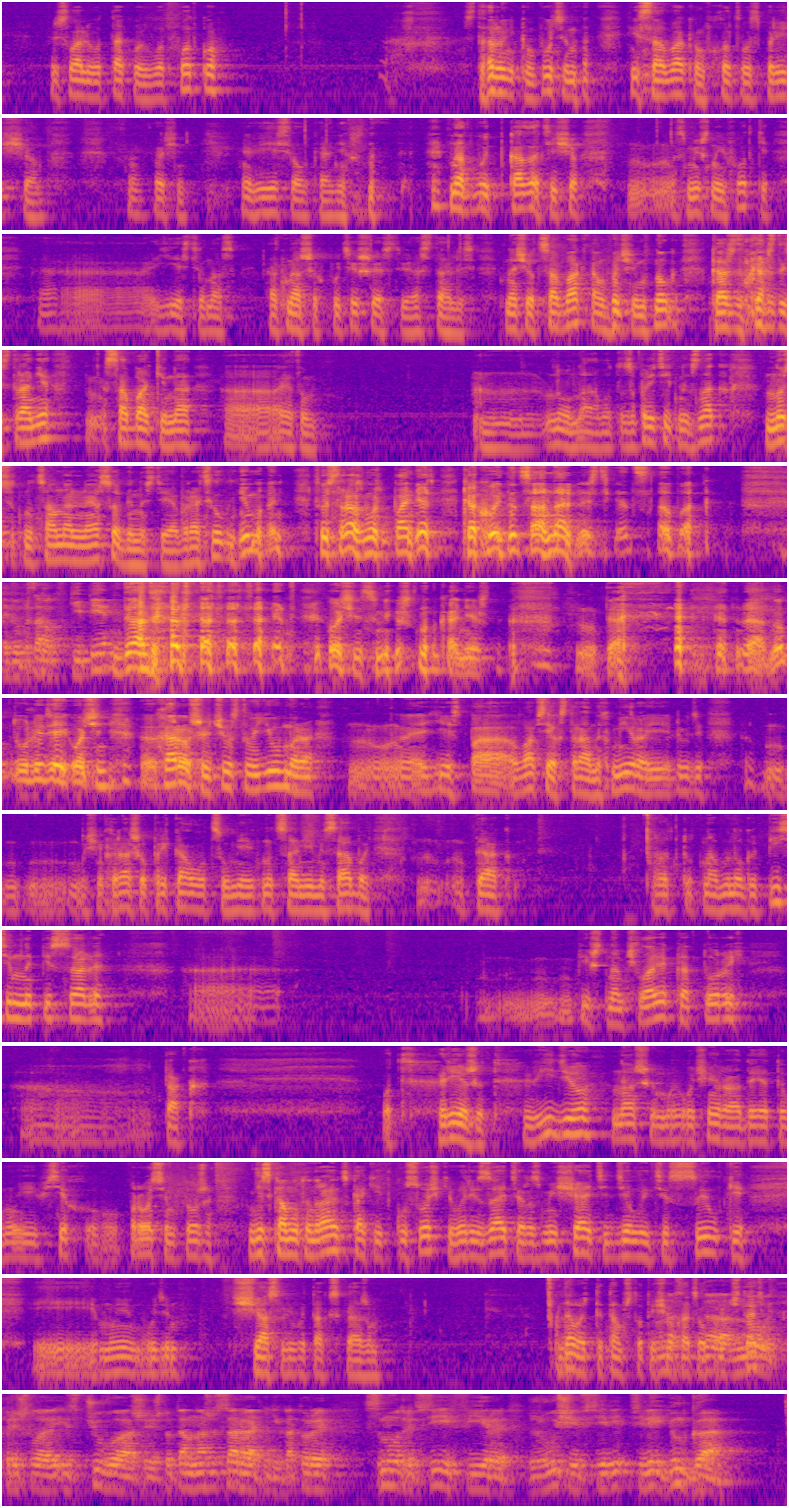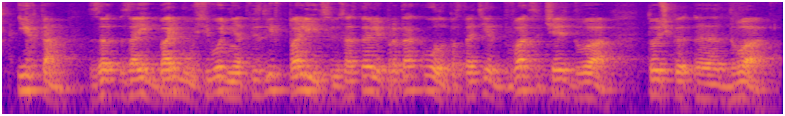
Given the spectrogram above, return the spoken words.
прислали вот такую вот фотку. Сторонникам Путина и собакам вход воспрещен. Очень весело, конечно. Надо будет показать еще смешные фотки. Э, есть у нас от наших путешествий остались. Насчет собак там очень много. Каждый, в каждой стране собаки на э, этом ну, на вот запретительных знаках носят национальные особенности, я обратил внимание. То есть сразу можно понять, какой национальности эта собака. Это про собаку в кипе? Да, да, да, да, да, это очень смешно, конечно. Да. Да, ну у людей очень хорошее чувство юмора есть по, во всех странах мира, и люди очень хорошо прикалываться умеют над самими собой. Так, вот тут нам много писем написали. Пишет нам человек, который так вот режет видео наши, мы очень рады этому и всех просим тоже, если кому-то нравятся какие-то кусочки, вырезайте, размещайте, делайте ссылки, и мы будем счастливы, так скажем. Давай, ты там что-то еще нас, хотел да, прочитать. новость пришла из Чувашии, что там наши соратники, которые смотрят все эфиры, живущие в селе, в селе Юнга, их там за, за их борьбу сегодня отвезли в полицию и составили протоколы по статье 20, часть 2, точка 2 э,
